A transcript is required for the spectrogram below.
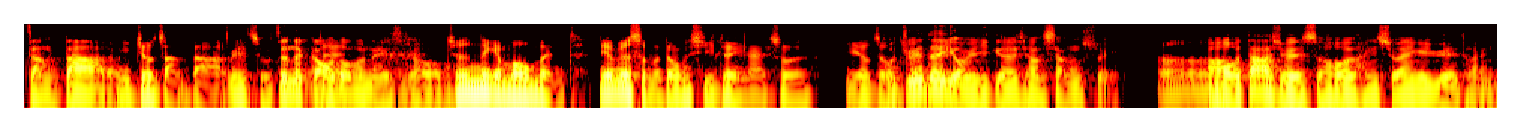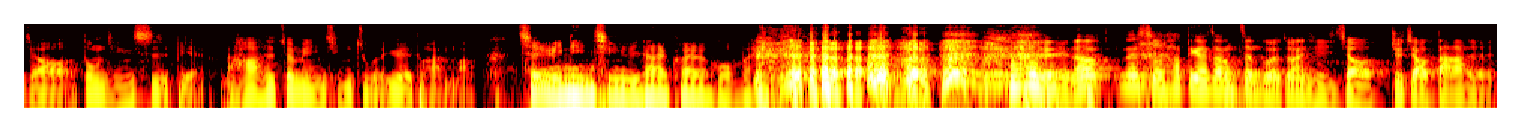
长大了，你就长大了。没错，真的搞懂了那时候，就是那个 moment。你有没有什么东西对你来说也有这种？我觉得有一个像香水。啊、哦，我大学的时候很喜欢一个乐团叫东京事变，然后他是椎名林檎组的乐团嘛。椎名林檎与他的快乐伙伴。对，然后那时候他第二张正规专辑叫就叫大人，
